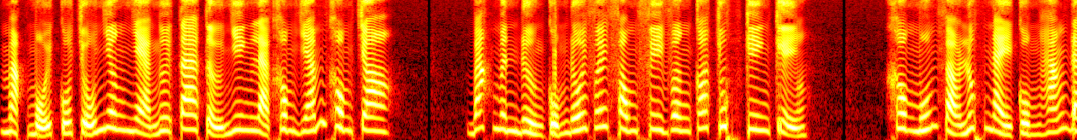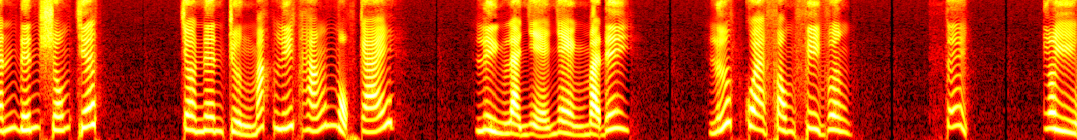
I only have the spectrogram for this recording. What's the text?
Mặt mũi của chủ nhân nhà ngươi ta tự nhiên là không dám không cho. Bắc Minh Đường cũng đối với Phong Phi Vân có chút kiên kỵ, không muốn vào lúc này cùng hắn đánh đến sống chết. Cho nên trừng mắt liếc hắn một cái, liền là nhẹ nhàng mà đi, lướt qua Phong Phi Vân. T. Y.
